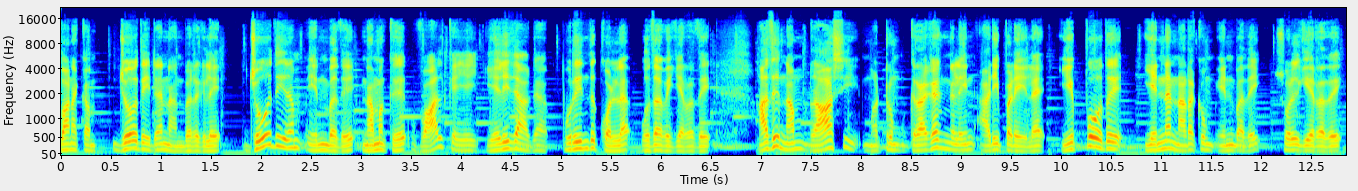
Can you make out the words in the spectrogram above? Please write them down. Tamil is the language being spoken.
வணக்கம். ஜோதிட நண்பர்களே ஜோதிடம் என்பது நமக்கு வாழ்க்கையை எளிதாக புரிந்து கொள்ள உதவுகிறது. அது நம் ராசி மற்றும் கிரகங்களின் அடிப்படையில் எப்போது என்ன நடக்கும் என்பதை சொல்கிறது.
